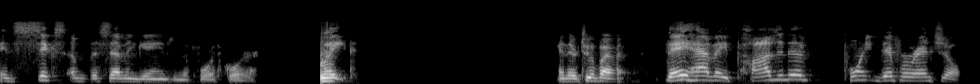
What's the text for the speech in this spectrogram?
in six of the seven games in the fourth quarter, late, and they're two and five. They have a positive point differential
